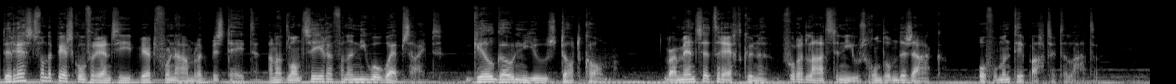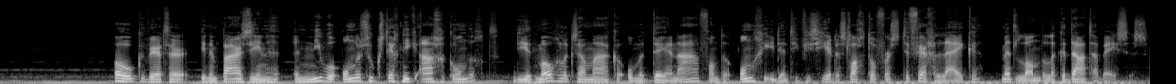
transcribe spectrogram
De rest van de persconferentie werd voornamelijk besteed aan het lanceren van een nieuwe website, gilgonews.com, waar mensen terecht kunnen voor het laatste nieuws rondom de zaak of om een tip achter te laten. Ook werd er in een paar zinnen een nieuwe onderzoekstechniek aangekondigd die het mogelijk zou maken om het DNA van de ongeïdentificeerde slachtoffers te vergelijken met landelijke databases,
